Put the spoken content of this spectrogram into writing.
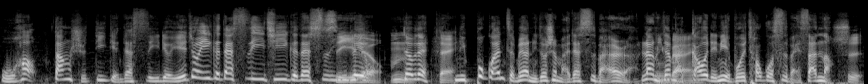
五号当时低点在四一六，也就一个在四一七，一个在四一六，对不对？对，你不管怎么样，你都是买在四百二啊，让你再买高一点，你也不会超过四百三了。是，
